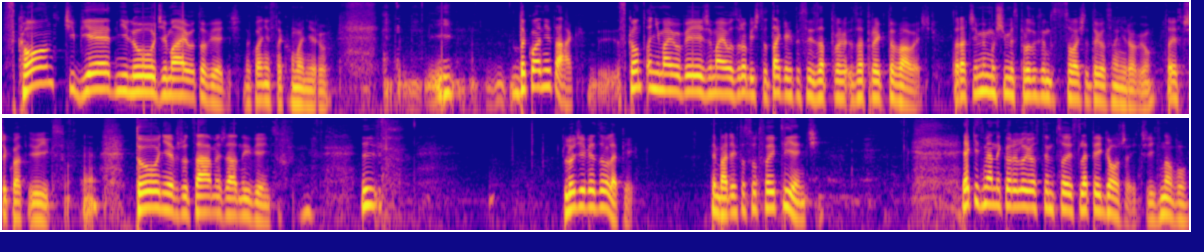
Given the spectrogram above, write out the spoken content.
skąd ci biedni ludzie mają to wiedzieć? Dokładnie z taką manierą. I dokładnie tak. Skąd oni mają wiedzieć, że mają zrobić to tak, jak ty sobie zapro- zaprojektowałeś? To raczej my musimy z produktem dostosować do tego, co oni robią. To jest przykład UX-u. Tu nie wrzucamy żadnych wieńców. I ludzie wiedzą lepiej. Tym bardziej, to są twoi klienci. Jakie zmiany korelują z tym, co jest lepiej, gorzej? Czyli znowu,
